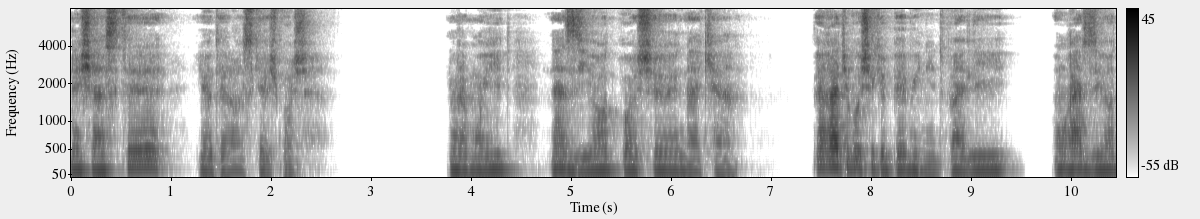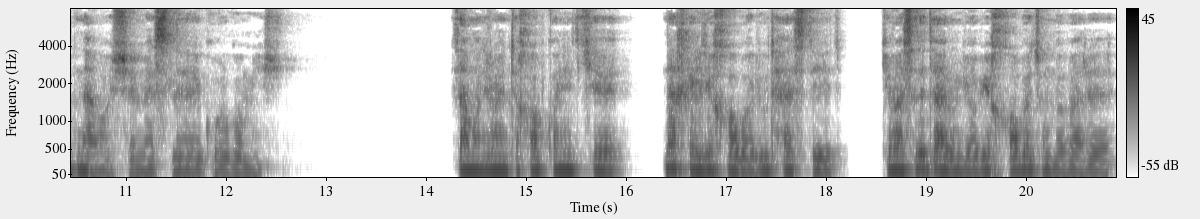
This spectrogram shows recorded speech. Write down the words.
نشسته یا درازکش باشه. نور محیط نه زیاد باشه نه کم. به قدری باشه که ببینید ولی اونقدر زیاد نباشه مثل گرگومیش. زمانی رو انتخاب کنید که نه خیلی خوابالود هستید که وسط درونیابی خوابتون ببره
